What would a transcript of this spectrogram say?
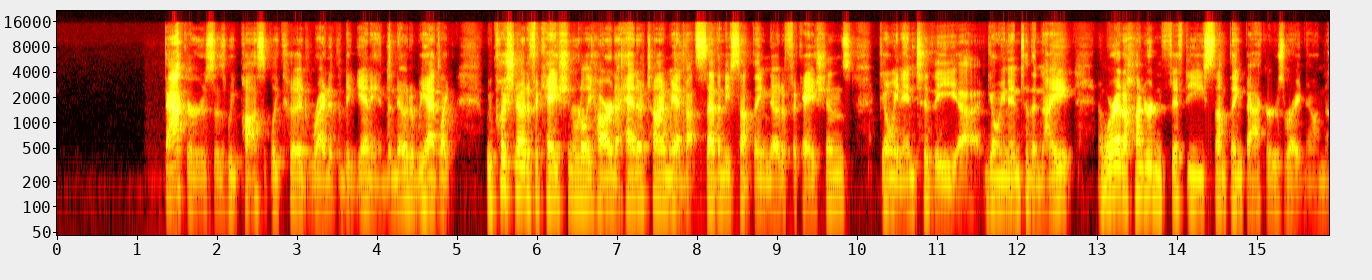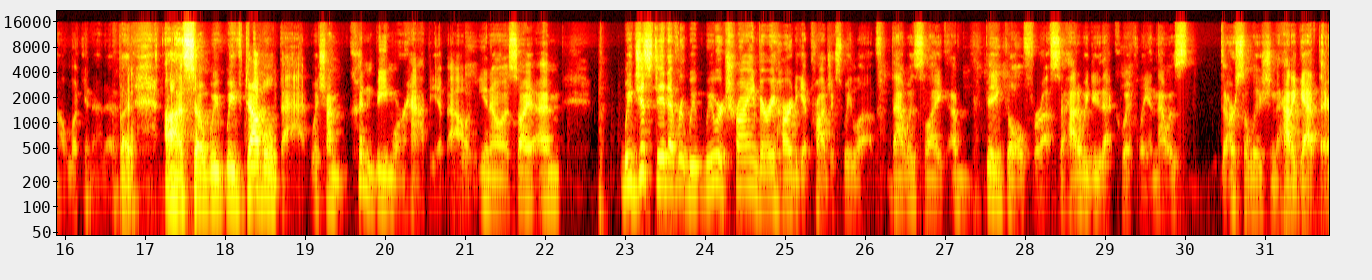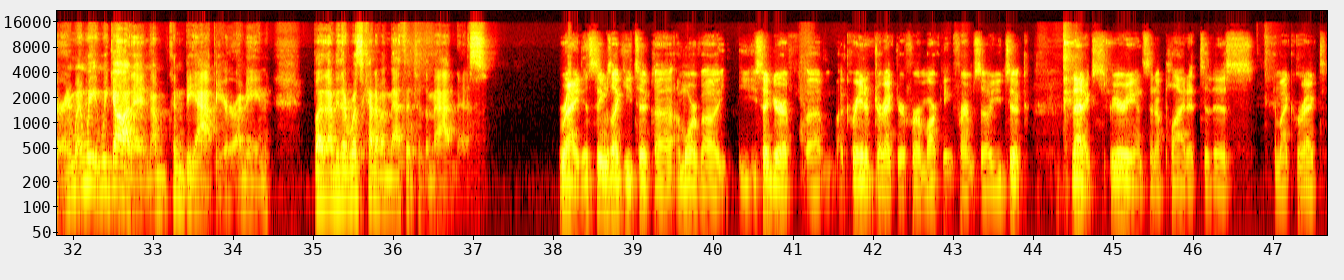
backers as we possibly could right at the beginning. The note that we had like we pushed notification really hard ahead of time. We had about 70 something notifications going into the uh, going into the night and we're at 150 something backers right now. I'm not looking at it. But uh, so we we've doubled that, which I'm couldn't be more happy about, you know. So I, I'm we just did every we, we were trying very hard to get projects we love that was like a big goal for us so how do we do that quickly and that was our solution to how to get there. And when we we got it, and I couldn't be happier. I mean, but I mean, there was kind of a method to the madness. Right. It seems like you took a, a more of a. You said you're a, a, a, creative director for a marketing firm, so you took that experience and applied it to this. Am I correct?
